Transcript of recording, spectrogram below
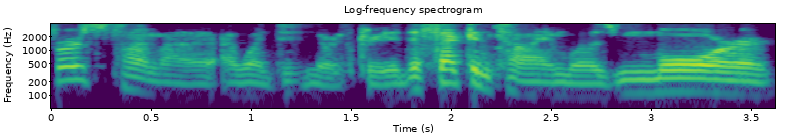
first time I, I went to North Korea, the second time was more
